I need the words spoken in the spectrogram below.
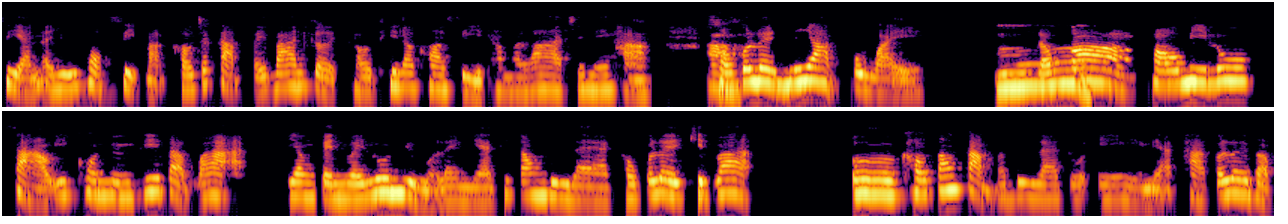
ษียณอายุหกสิบอะเขาจะกลับไปบ้านเกิดเขาที่นครศรีธรรมราชใช่ไหมคะเขาก็เลยไม่อยากป่วยแล้วก็เขามีลูกสาวอีกคนหนึ่งที่แบบว่ายังเป็นวัยรุ่นอยู่อะไรเงี้ยที่ต้องดูแลเขาก็เลยคิดว่า เออเขาต้องกลับมาดูแลตัวเองอย่างเนี้ยค่ะ ก็เลยแบบ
